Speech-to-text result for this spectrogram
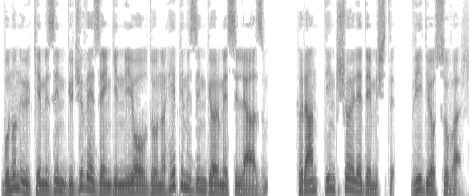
Bunun ülkemizin gücü ve zenginliği olduğunu hepimizin görmesi lazım. Hrant Dink şöyle demişti. Videosu var.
